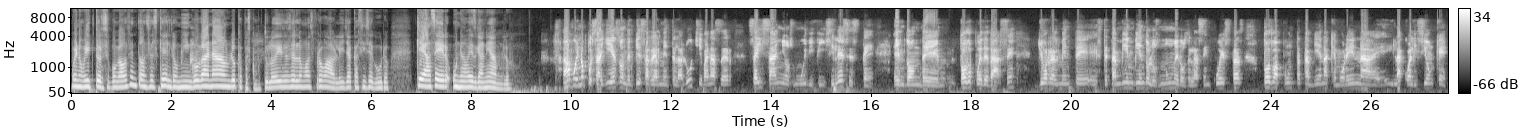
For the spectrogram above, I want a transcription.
Bueno, Víctor, supongamos entonces que el domingo gana AMLO, que pues como tú lo dices es lo más probable y ya casi seguro. ¿Qué hacer una vez gane AMLO? Ah, bueno, pues allí es donde empieza realmente la lucha y van a ser seis años muy difíciles, este, en donde todo puede darse. Yo realmente, este, también viendo los números de las encuestas, todo apunta también a que Morena y la coalición que,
